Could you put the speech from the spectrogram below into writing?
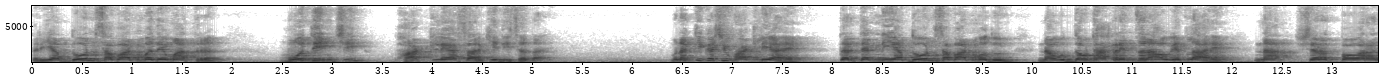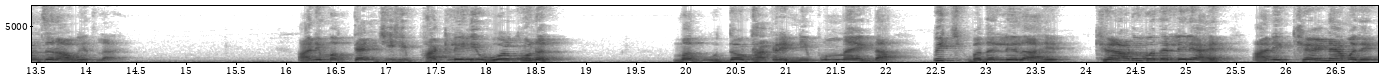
तर या दोन सभांमध्ये मात्र मोदींची फाटल्यासारखी दिसत आहे. मग नक्की कशी फाटली आहे? तर त्यांनी या दोन सभांमधून ना उद्धव ठाकरेंचं नाव घेतलं आहे ना शरद पवारांचं नाव घेतलं आहे. आणि मग त्यांची ही फाटलेली ओळखूनच मग उद्धव ठाकरेंनी पुन्हा एकदा पिच बदललेलं आहे. खेळाडू बदललेले आहेत. आणि खेळण्यामध्ये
